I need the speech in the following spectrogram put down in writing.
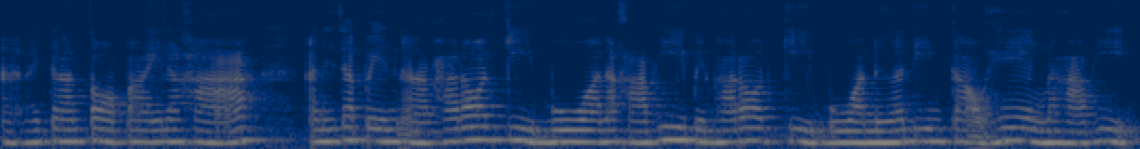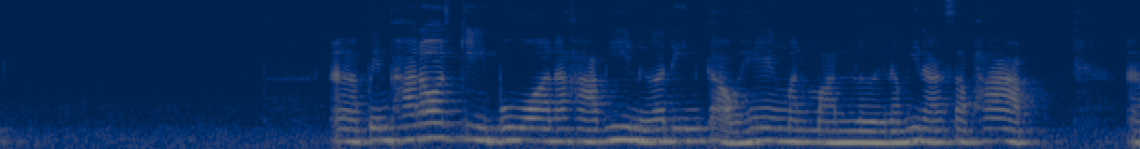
อ่ารายการต่อไปนะคะ อันนี้จะเป็นอ่าพระรอดกีบบัวนะคะ พี่เป็นพระรอดกีบบัว เนื้อดินเก่าแห้งนะคะ พี่อ่าเป็นพระรอดกีบบัวนะคะ พี่เนื้อดินเก่าแห้งมันๆเลยนะพี่นะสภาพอ่า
